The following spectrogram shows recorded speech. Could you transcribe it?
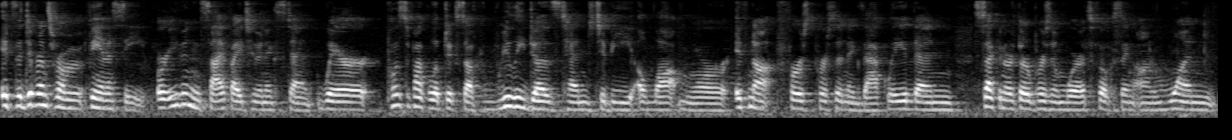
it's the difference from fantasy or even sci fi to an extent, where post apocalyptic stuff really does tend to be a lot more, if not first person exactly, than second or third person, where it's focusing on one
